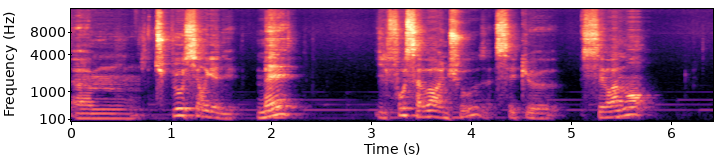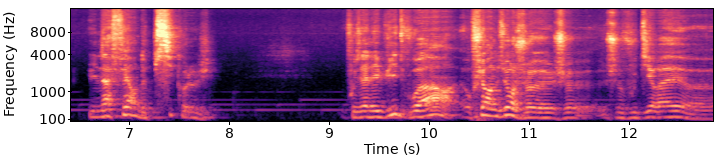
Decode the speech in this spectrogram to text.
Euh, tu peux aussi en gagner. Mais il faut savoir une chose, c'est que c'est vraiment une affaire de psychologie. Vous allez vite voir, au fur et à mesure, je, vous dirai euh,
